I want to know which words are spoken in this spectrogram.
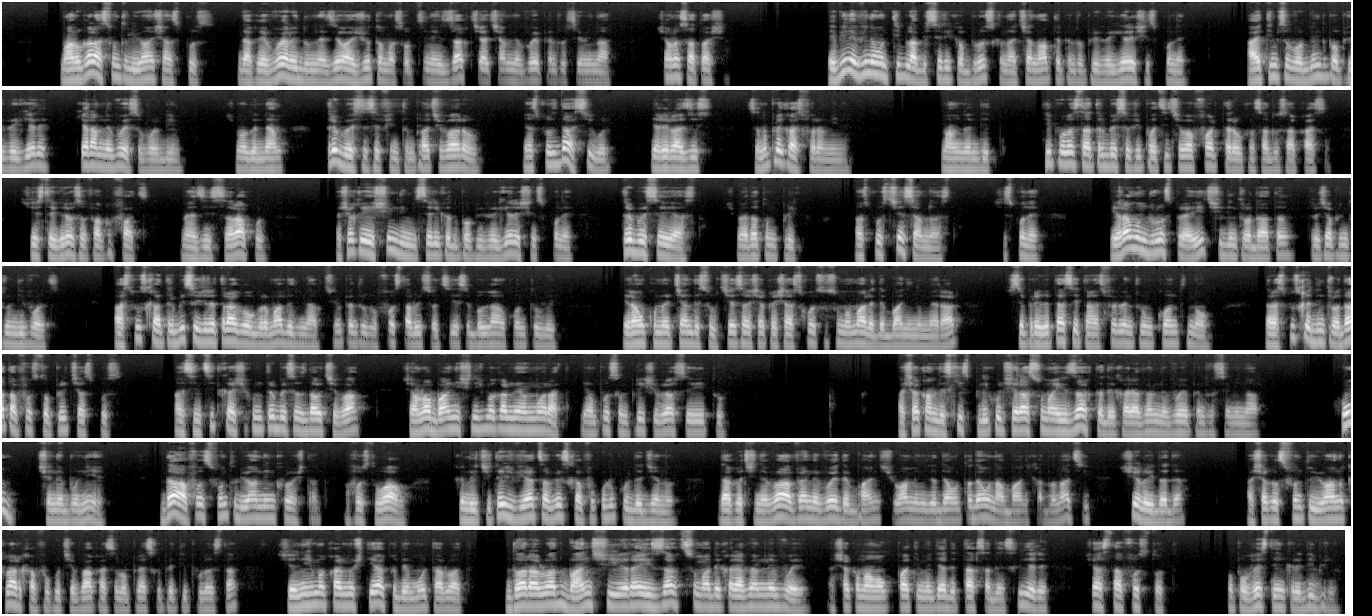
M-am rugat la Sfântul Ioan și am spus, dacă e voia lui Dumnezeu, ajută-mă să obțin exact ceea ce am nevoie pentru seminar. Și am lăsat-o așa. E bine, vine un tip la biserică brusc în acea noapte pentru priveghere și spune, ai timp să vorbim după priveghere? Chiar am nevoie să vorbim. Și mă gândeam, trebuie să se fi întâmplat ceva rău. I-am spus, da, sigur. Iar el a zis, să nu plecați fără mine. M-am gândit, tipul ăsta trebuie să fi pățit ceva foarte rău când s-a dus acasă și este greu să facă față. Mi-a zis, săracul. Așa că ieșim din biserică după priveghere și îmi spune, trebuie să iei asta. Și mi-a dat un plic. Am spus, ce înseamnă asta? Și spune, eram în drum spre aici și dintr-o dată trecea printr-un divorț. A spus că a trebuit să-și retragă o grămadă din acțiuni pentru că fosta lui soție se băga în contul lui. Era un comerciant de succes, așa că și-a scos o sumă mare de bani în numerar și se pregătea să-i transfere într-un cont nou. Dar a spus că dintr-o dată a fost oprit și a spus Am simțit ca și cum trebuie să-ți dau ceva și am luat banii și nici măcar nu i-am numărat. I-am pus în plic și vreau să iei tu. Așa că am deschis plicul și era suma exactă de care aveam nevoie pentru seminar. Cum? Ce nebunie! Da, a fost Sfântul Ioan din Kronstadt. A fost wow! Când îi citești viața, vezi că a făcut lucruri de genul. Dacă cineva avea nevoie de bani și oamenii dădeau întotdeauna bani ca donații, și el îi dădea. Așa că Sfântul Ioan clar că a făcut ceva ca să-l oprească pe tipul ăsta și el nici măcar nu știa cât de mult a luat. Doar a luat bani și era exact suma de care aveam nevoie, așa că m-am ocupat imediat de taxa de înscriere și asta a fost tot. O poveste incredibilă.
